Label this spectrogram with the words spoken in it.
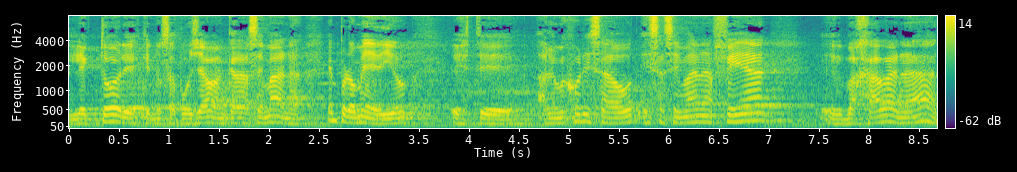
lectores que nos apoyaban cada semana, en promedio, este, a lo mejor esa, esa semana fea bajaban a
